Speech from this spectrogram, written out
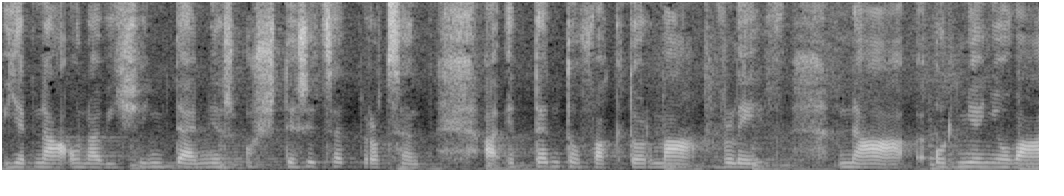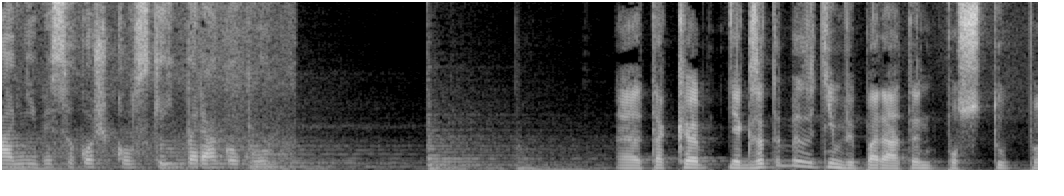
jedná o navýšení téměř o 40 a i tento faktor má vliv na odměňování vysokoškolských pedagogů. Eh, tak eh, jak za tebe zatím vypadá ten postup eh,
